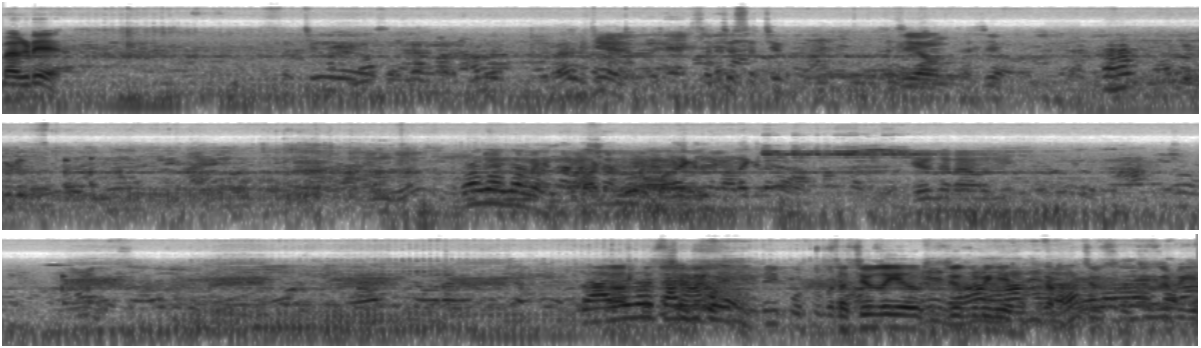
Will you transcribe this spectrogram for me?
बागडे. सचिव सचिवचं घे सचिवचं बी घे. सचिव सचिवचं बी घे.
